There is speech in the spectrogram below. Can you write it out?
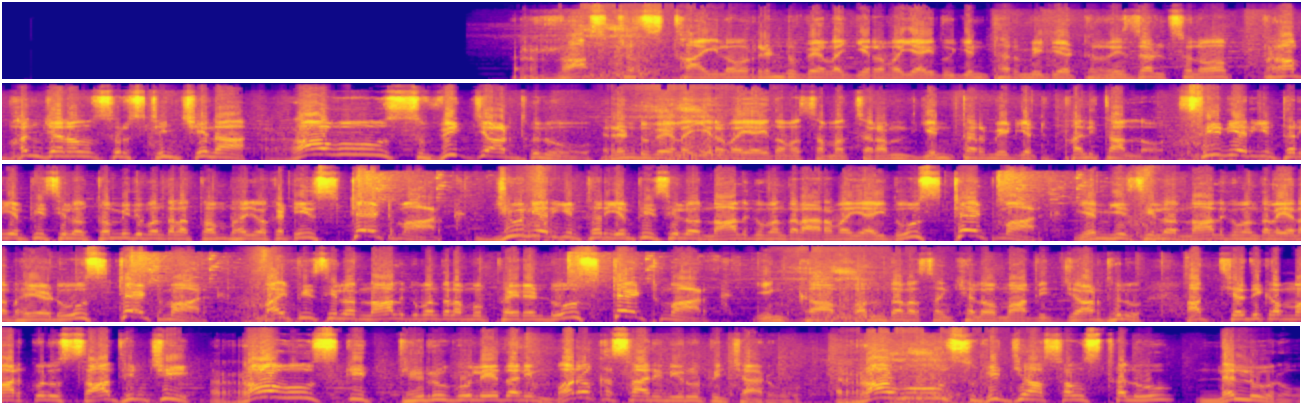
రాష్ట్ర స్థాయిలో రెండు వేల ఇరవై ఐదు ఇంటర్మీడియట్ రిజల్ట్స్లో ప్రభంజనం సృష్టించిన రావుస్ విద్యార్థులు. రెండు వేల ఇరవై ఐదవ సంవత్సరం ఇంటర్మీడియట్ ఫలితాల్లో సీనియర్ ఇంటర్ ఎంపీసీలో తొమ్మిది వందల తొంభై ఒకటి స్టేట్ మార్క్. జూనియర్ ఇంటర్ ఎంపీసీలో నాలుగు వందల అరవై ఐదు స్టేట్ మార్క్. ఎంఈసీలో నాలుగు వందల ఎనభై ఏడు స్టేట్ మార్క్. బైపీసీలో నాలుగు వందల ముప్పై రెండు స్టేట్ మార్క్. ఇంకా వందల సంఖ్యలో మా విద్యార్థులు అత్యధిక మార్కులు సాధించి రావూస్కి తిరుగులేదని మరొకసారి నిరూపించారు. రావూస్ విద్యా సంస్థలు నెల్లూరు.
